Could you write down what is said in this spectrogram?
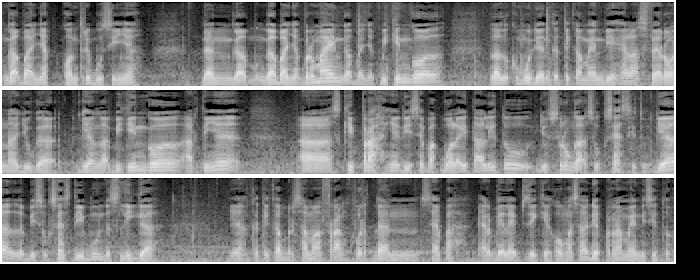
nggak banyak kontribusinya. Dan nggak nggak banyak bermain, nggak banyak bikin gol. Lalu kemudian ketika main di Hellas Verona juga dia nggak bikin gol. Artinya uh, skiprahnya di sepak bola Italia itu justru nggak sukses itu. Dia lebih sukses di Bundesliga ya ketika bersama Frankfurt dan siapa? RB Leipzig ya kalau nggak salah dia pernah main di situ.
